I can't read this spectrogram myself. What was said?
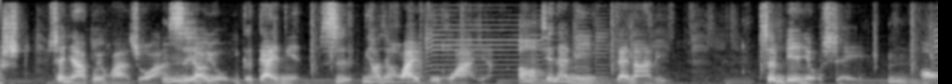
生生涯规划的时候啊，嗯。是要有一个概念，是你好像画一幅画一样，嗯。现在你在哪里？身边有谁？嗯哦，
